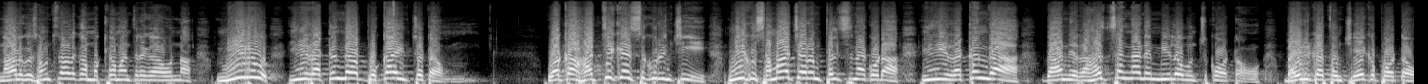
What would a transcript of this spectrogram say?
నాలుగు సంవత్సరాలుగా ముఖ్యమంత్రిగా ఉన్న మీరు ఈ రకంగా బుకాయించటం ఒక హత్య కేసు గురించి మీకు సమాచారం తెలిసినా కూడా ఈ రకంగా దాన్ని రహస్యంగానే మీలో ఉంచుకోవటం బహిర్గతం చేయకపోవటం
